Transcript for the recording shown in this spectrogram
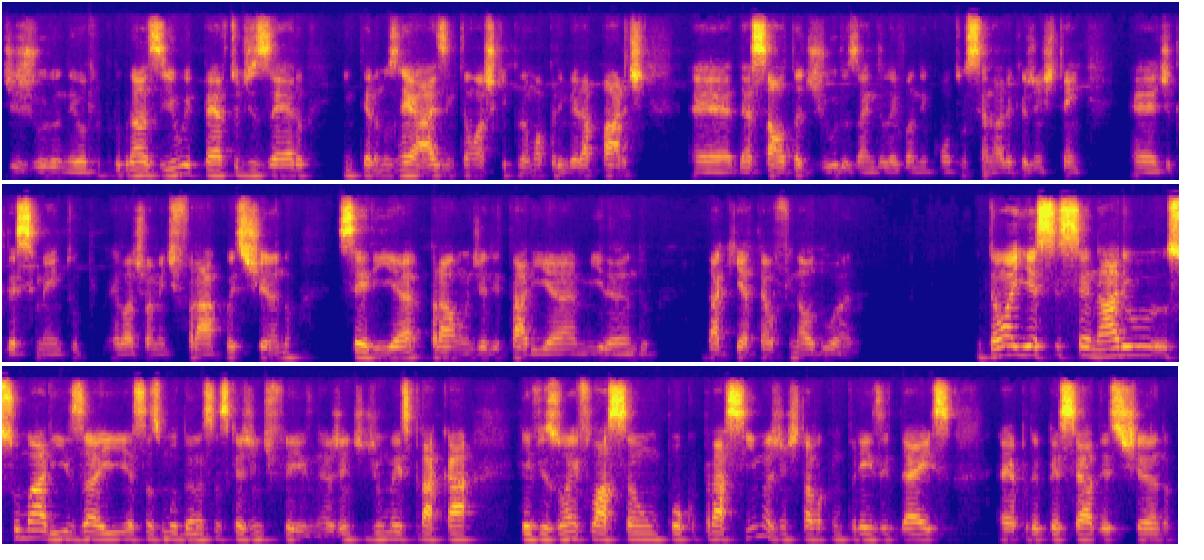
de juro neutro para o Brasil e perto de zero em termos reais. Então, acho que para uma primeira parte é, dessa alta de juros, ainda levando em conta o cenário que a gente tem é, de crescimento relativamente fraco este ano, seria para onde ele estaria mirando daqui até o final do ano. Então, aí esse cenário sumariza aí essas mudanças que a gente fez. Né? A gente, de um mês para cá, revisou a inflação um pouco para cima, a gente estava com 3,10 é, para o IPCA deste ano,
